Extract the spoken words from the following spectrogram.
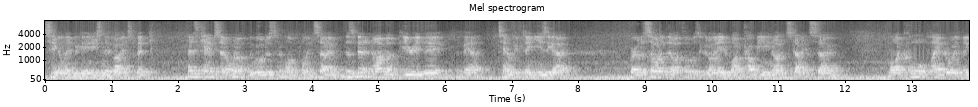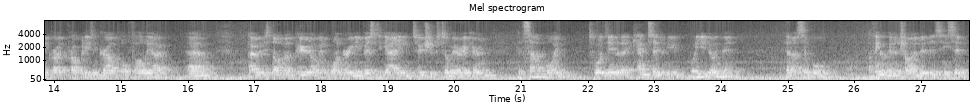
sitting on Lamborghinis and their boats. But as Cam said, I went off in the wilderness at one point. So there's about a nine month period there, about 10 or 15 years ago, where I decided that I thought it was a good idea to buy property in the United States. So my core plan had always been growth properties and grow a portfolio. Um, over this nine month period, I went wandering, investigating, and two trips to America. And at some point, towards the end of that, Cam said to me, What are you doing, man? And I said, well, I think I'm going to try and do this. And he said,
